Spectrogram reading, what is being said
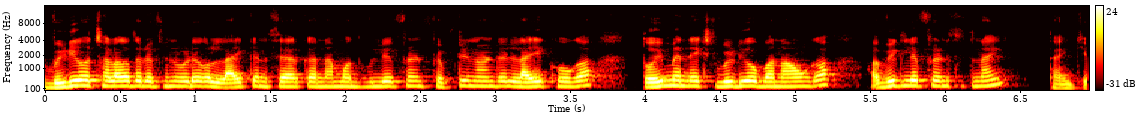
वीडियो अच्छा लगा तो डेफिनेट वीडियो को लाइक एंड शेयर करना मत बोलिए फ्रेंड फिफ्टीन लाइक होगा तो ही मैं नेक्स्ट वीडियो बनाऊँगा। अभी के लिए फ्रेंड्स इतना ही। थैंक यू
